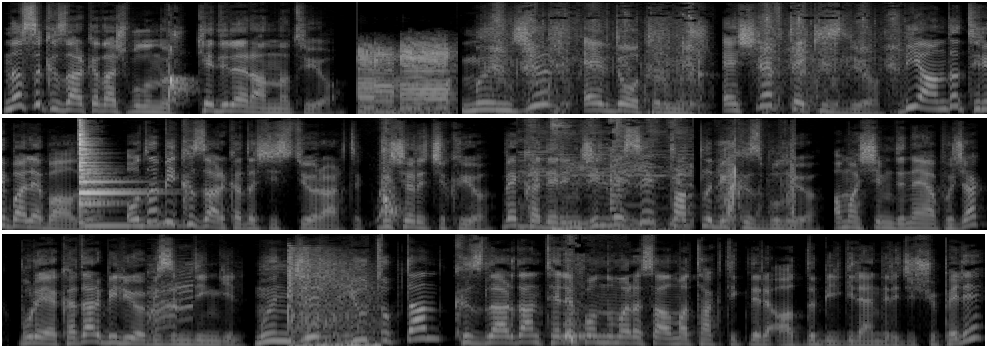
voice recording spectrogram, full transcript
Nasıl kız arkadaş bulunur? Kediler anlatıyor. Mıncır evde oturmuş. Eşref tek izliyor. Bir anda tribale bağlıyor. O da bir kız arkadaş istiyor artık. Dışarı çıkıyor. Ve kaderin cilvesi tatlı bir kız buluyor. Ama şimdi ne yapacak? Buraya kadar biliyor bizim dingil. Mıncır YouTube'dan kızlardan telefon numarası alma taktikleri adlı bilgilendirici şüpheli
